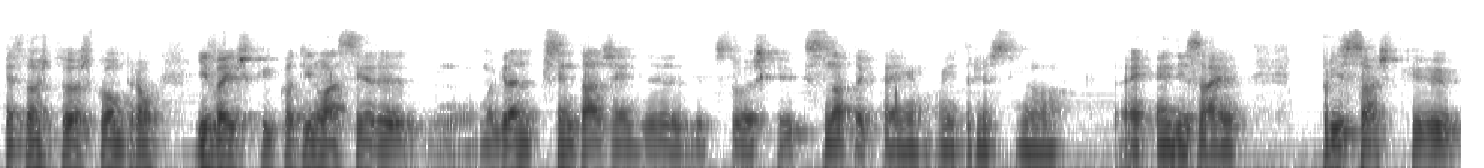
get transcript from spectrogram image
quem são as pessoas que compram e vejo que continua a ser eh, uma grande porcentagem de, de, pessoas que, que, se nota que têm um interesse no, em, em, design. Por isso acho que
